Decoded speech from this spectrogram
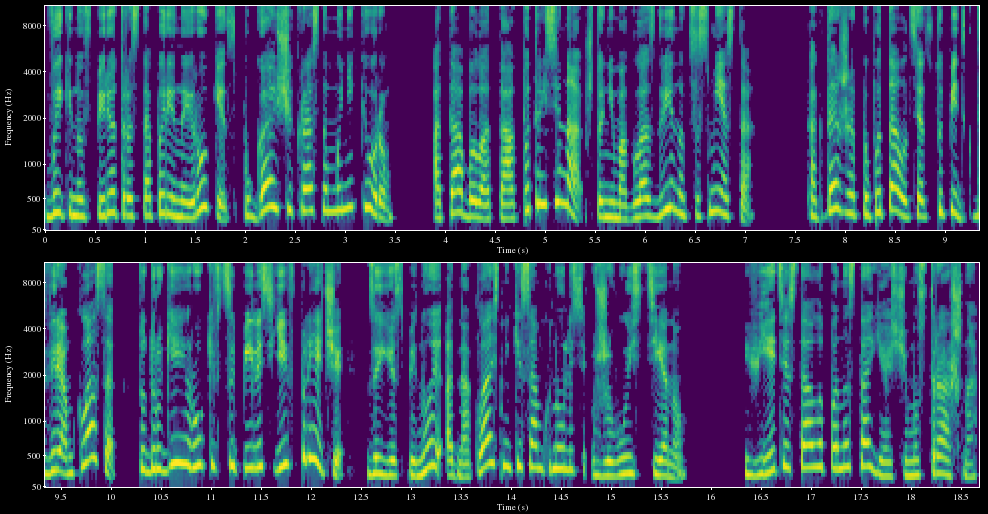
выкинув вперед растопыренные руки с пугающей красным маникюром, а та была так потрясена, что не могла сдвинуться с места. Когда же попыталась отступить к дверям класса, то другие руки вцепились ей в плечи, за ее спиной одноклассники сомкнулись в живую стену. Вете стало по-настоящему страшно.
